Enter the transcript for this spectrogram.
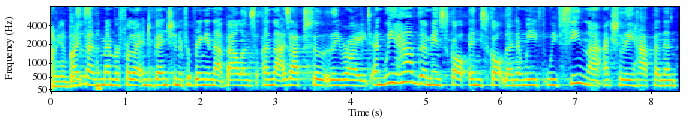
I thank the member for that intervention and for bringing that balance, and that is absolutely right. And we have them in, Scot in Scotland, and we've, we've seen that actually happen. And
